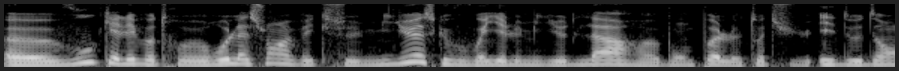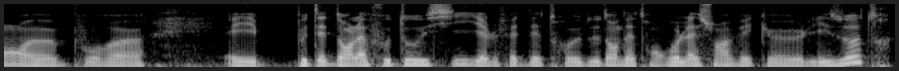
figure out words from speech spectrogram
Vous, quelle est votre relation avec ce milieu? Est-ce que vous voyez le milieu de l'art? Bon, Paul, toi, tu es dedans pour. et peut-être dans la photo aussi, il y a le fait d'être dedans, d'être en relation avec euh, les autres.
